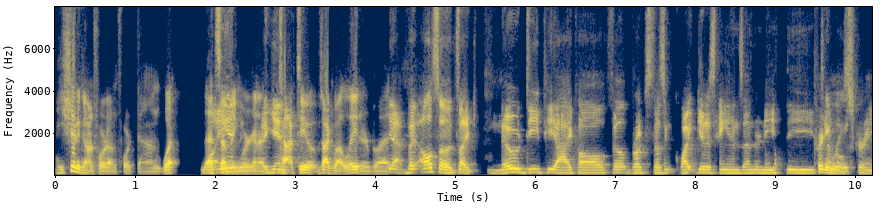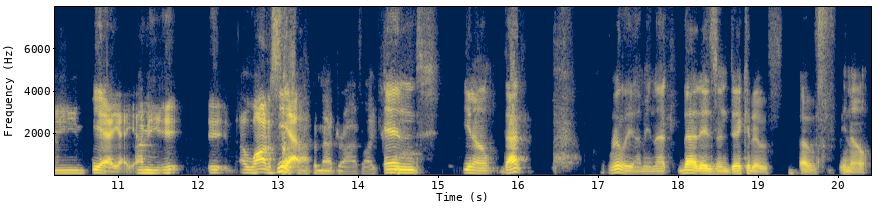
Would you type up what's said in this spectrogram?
He should have gone for it on fourth down. What? That's Well, something we're gonna again- talk to talk about later. But yeah, but also it's like no DPI call. Phillip Brooks doesn't quite get his hands underneath the Pretty tunnel weak. screen. yeah, yeah, yeah. I mean, it, it a lot of stuff Yeah. happened that drive. Like, and you know that really i mean that that is indicative of you know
